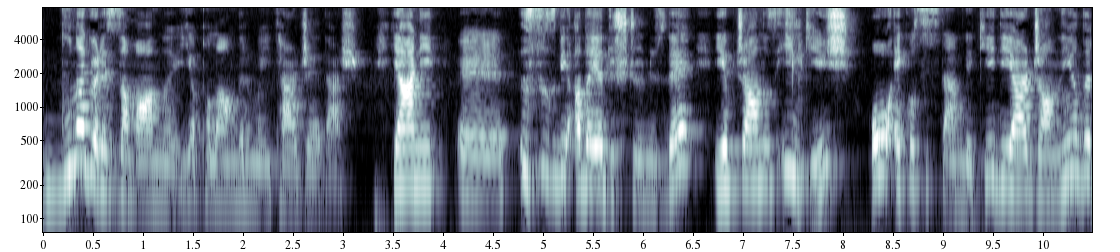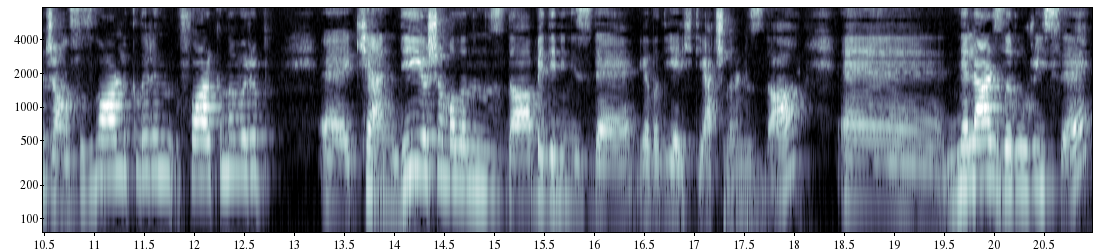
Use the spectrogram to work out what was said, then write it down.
buna göre zamanı yapılandırmayı tercih eder. Yani e, ıssız bir adaya düştüğünüzde yapacağınız ilk iş o ekosistemdeki diğer canlı ya da cansız varlıkların farkına varıp e, kendi yaşam alanınızda, bedeninizde ya da diğer ihtiyaçlarınızda e, neler zaruri ise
